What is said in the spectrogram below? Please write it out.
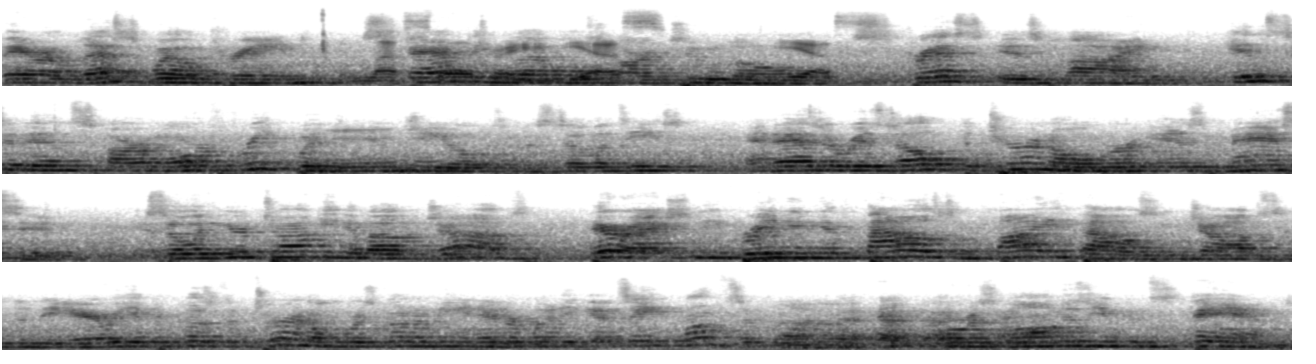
They are less well-trained. Less Staffing well-trained, levels yes. are too low. Yes. Stress is high. Incidents are more frequent in Mhm. Geo's facilities. And as a result, the turnover is massive. So if you're talking about jobs, they're actually bringing a thousand, five thousand jobs into the area because the turnover is going to mean everybody gets eight months at one, uh-huh. or as long as you can stand,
